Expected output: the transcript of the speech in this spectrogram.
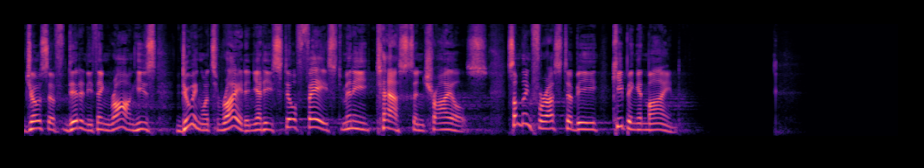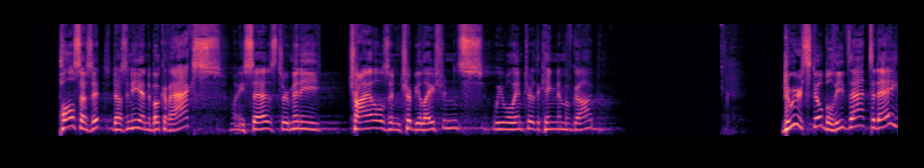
Joseph did anything wrong. He's doing what's right, and yet he still faced many tests and trials. Something for us to be keeping in mind. Paul says it, doesn't he, in the book of Acts, when he says, through many trials and tribulations, we will enter the kingdom of God? Do we still believe that today?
